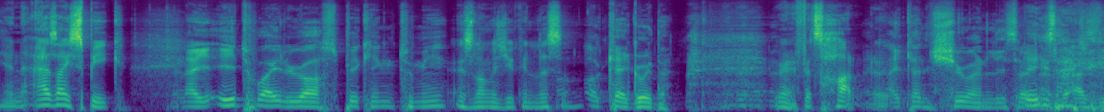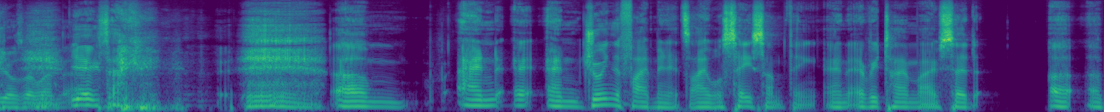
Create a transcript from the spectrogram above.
And as I speak, can I eat while you are speaking to me? As long as you can listen. Okay, good. if it's hot, I can chew and listen exactly. as, as the other one. yeah, exactly. um, and and during the five minutes, I will say something, and every time I've said a, a,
